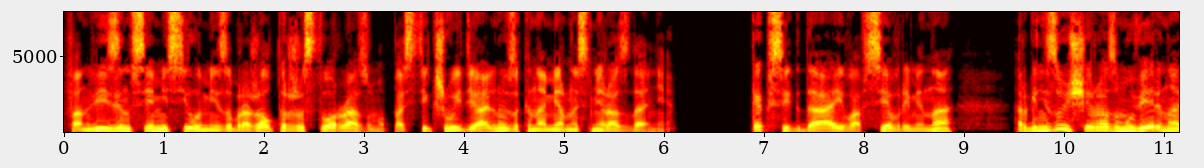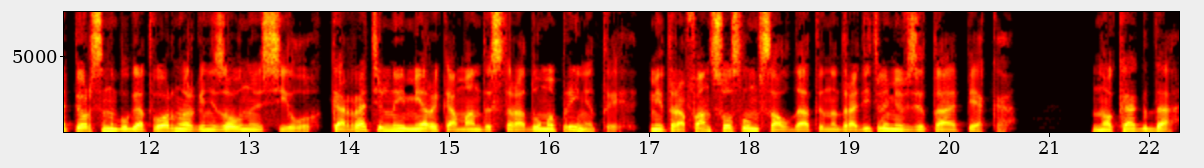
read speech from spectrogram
Фанвизин всеми силами изображал торжество разума, постигшего идеальную закономерность мироздания. Как всегда и во все времена, организующий разум уверенно оперся на благотворную организованную силу. Карательные меры команды Стародума приняты. Митрофан сослан в солдаты, над родителями взята опека. Но когда?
